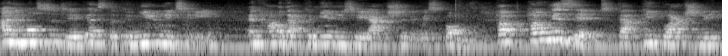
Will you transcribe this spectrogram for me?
animosity against the community and how that community actually responds. How, how is it that people actually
